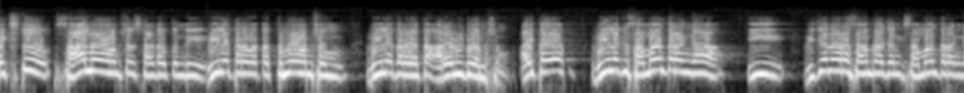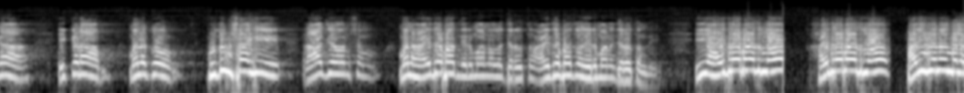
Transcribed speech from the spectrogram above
నెక్స్ట్ సాల్వ వంశం స్టార్ట్ అవుతుంది. వీళ్ళ తర్వాత తుల వంశం వీళ్ళ తర్వాత అరవిడు వంశం. అయితే వీళ్ళకు సమాంతరంగా ఈ విజయనగర సామ్రాజ్యానికి సమాంతరంగా ఇక్కడ మనకు కుతుబ్ షాహీ రాజవంశం మన హైదరాబాద్ నిర్మాణంలో జరుగుతుంది హైదరాబాద్లో నిర్మాణం జరుగుతుంది. ఈ హైదరాబాద్లో హైదరాబాద్లో పదిహేను వందల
